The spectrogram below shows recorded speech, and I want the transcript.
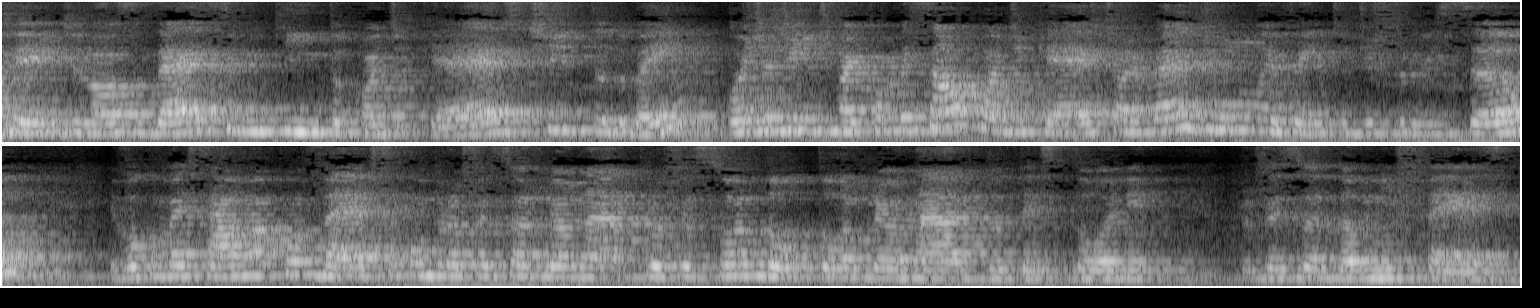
15º podcast, tudo bem? Hoje a gente vai começar o podcast, ao invés de um evento de fruição, eu vou começar uma conversa com o professor, Leonardo, professor doutor Leonardo Testoni, professor da Unifesp,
